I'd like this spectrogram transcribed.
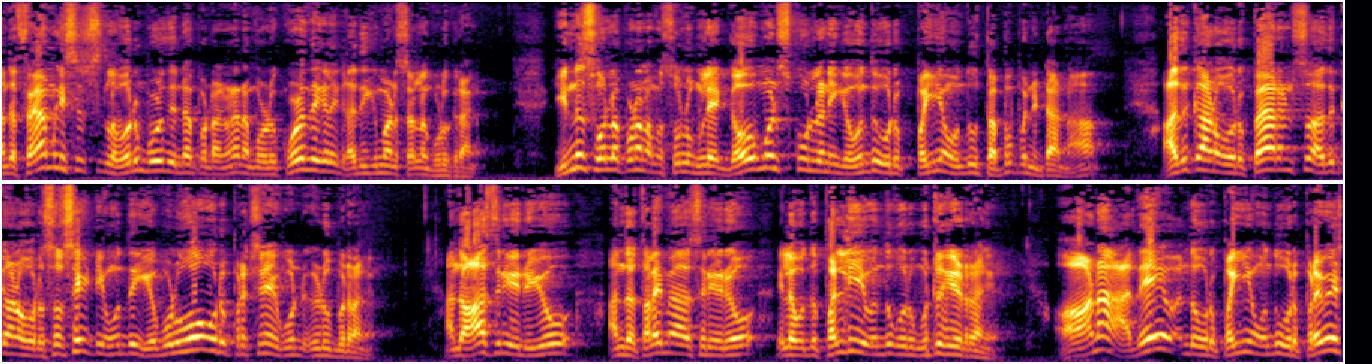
அந்த ஃபேமிலி சிஸ்டத்தில் வரும்போது என்ன பண்ணுறாங்கன்னா நம்மளோட குழந்தைகளுக்கு அதிகமான செல்லம் கொடுக்குறாங்க. இன்னும் சொல்லப்போனால் நம்ம சொல்லுங்களேன் கவர்மெண்ட் ஸ்கூலில் நீங்கள் வந்து ஒரு பையன் வந்து தப்பு பண்ணிட்டான்னா அதுக்கான ஒரு பேரண்ட்ஸும் அதுக்கான ஒரு சொசைட்டி வந்து எவ்வளவோ ஒரு பிரச்சனையை கொண்டு ஈடுபடுறாங்க அந்த ஆசிரியரையோ அந்த தலைமை ஆசிரியரோ இல்ல வந்து பள்ளியை வந்து ஒரு முற்றுகையிடுறாங்க. ஆனா அதே அந்த ஒரு பையன் வந்து ஒரு பிரைவேட்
